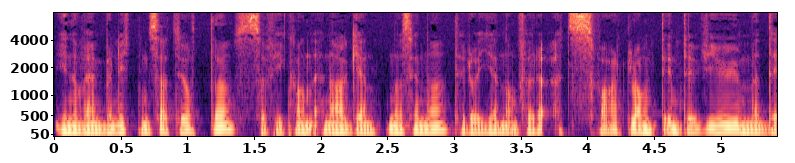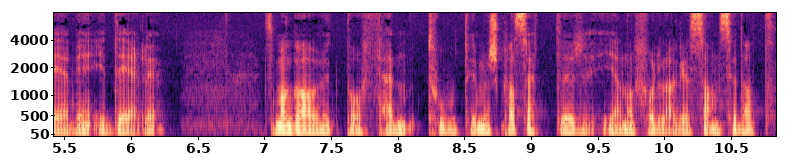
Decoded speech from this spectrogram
I november 1978 så fikk han en av agentene sine til å gjennomføre et svært langt intervju med Devi i Delhi som han ga ut på fem totimers kassetter gjennom forlaget Samsidat.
